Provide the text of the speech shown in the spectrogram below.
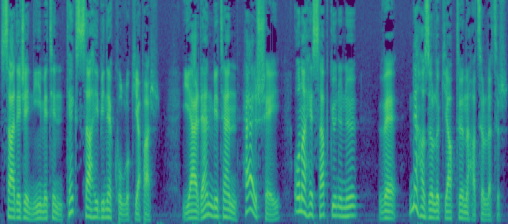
sadece nimetin tek sahibine kulluk yapar. Yerden biten her şey ona hesap gününü ve ne hazırlık yaptığını hatırlatır.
